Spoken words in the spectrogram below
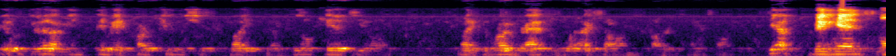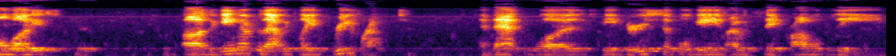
it was good. I mean, they made cartoons just like like little kids, you know, like the Rugrats is what I saw in the cards. when I saw them. Yeah. Big heads, small bodies. Uh, the game after that, we played Reef Route. And that was a very simple game. I would say probably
